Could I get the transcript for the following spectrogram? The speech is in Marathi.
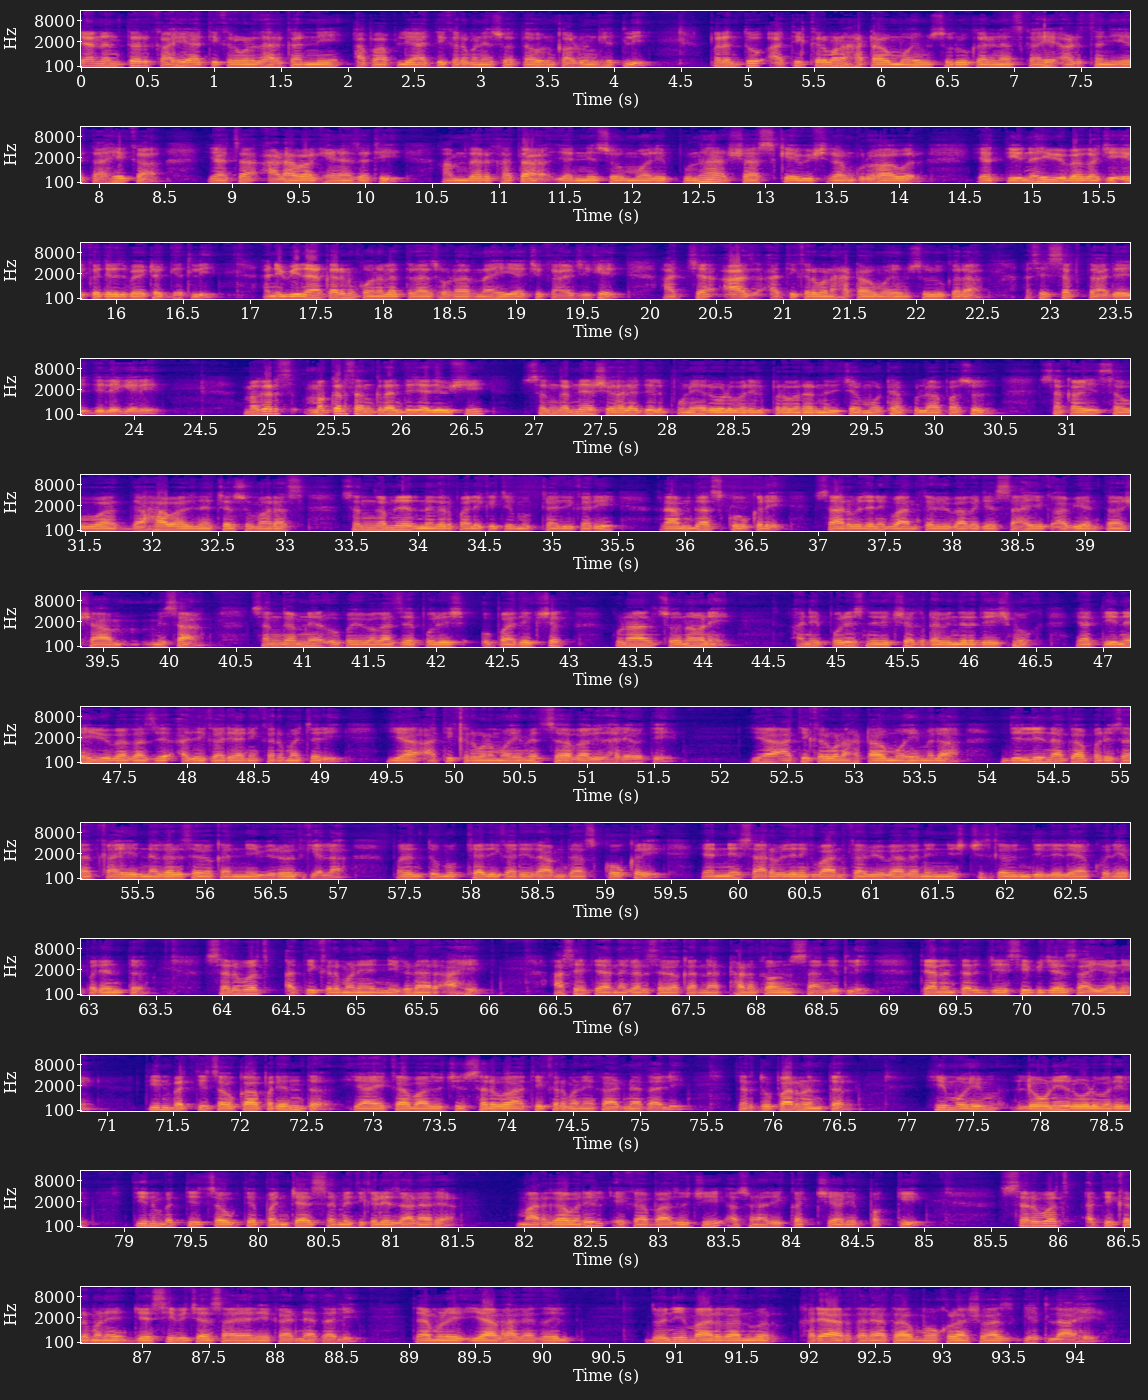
त्यानंतर काही अतिक्रमणधारकांनी आपापली अतिक्रमणे स्वतःहून काढून घेतली. परंतु अतिक्रमण हटाव मोहीम सुरू करण्यास काही अडचण येत आहे का? याचा आढावा घेण्यासाठी आमदार खताळ यांनी सोमवारी पुन्हा शासकीय विश्रामगृहावर या तीनही विभागाची एकत्रित बैठक घेतली. आणि विनाकारण कोणाला त्रास होणार नाही याची काळजी घेत आजच्या आज अतिक्रमण हटाव मोहीम सुरू करा असे सक्त आदेश दिले गेले. मगर मकर संक्रांतीच्या दिवशी संगमनेर शहरातील पुणे रोडवरील प्रवरा नदीच्या मोठ्या पुलापासून सकाळी सव्वा दहा वाजण्याच्या सुमारास संगमनेर नगरपालिकेचे मुख्याधिकारी रामदास कोकरे सार्वजनिक बांधकाम विभागाचे सहाय्यक अभियंता श्याम मिसाळ संगमनेर उपविभागाचे पोलीस उपाधीक्षक कुणाल सोनवणे आणि पोलीस निरीक्षक रवींद्र देशमुख या तीनही विभागाचे अधिकारी आणि कर्मचारी या अतिक्रमण मोहिमेत सहभागी झाले होते. या अतिक्रमण हटाव मोहिमेला दिल्ली नाका परिसरात काही नगरसेवकांनी विरोध केला. परंतु मुख्याधिकारी रामदास कोकरे यांनी सार्वजनिक बांधकाम विभागाने निश्चित करून दिलेल्या खुनेपर्यंत सर्वच अतिक्रमणे निघणार आहेत असे त्या नगरसेवकांना ठणकावून सांगितले. त्यानंतर जे सी साह्याने तीन बत्ती चौकापर्यंत या एका बाजूची सर्व अतिक्रमणे काढण्यात आली. तर दुपारनंतर ही मोहीम लोणी रोडवरील तीन बत्ती चौक ते पंचायत समितीकडे जाणाऱ्या मार्गावरील एका बाजूची असणारी कच्ची आणि पक्की सर्वच अतिक्रमणे जेसीबीच्या साहाय्याने काढण्यात आली. त्यामुळे या भागातील दोन्ही मार्गांवर खऱ्या अर्थाने आता मोकळा श्वास घेतला आहे.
